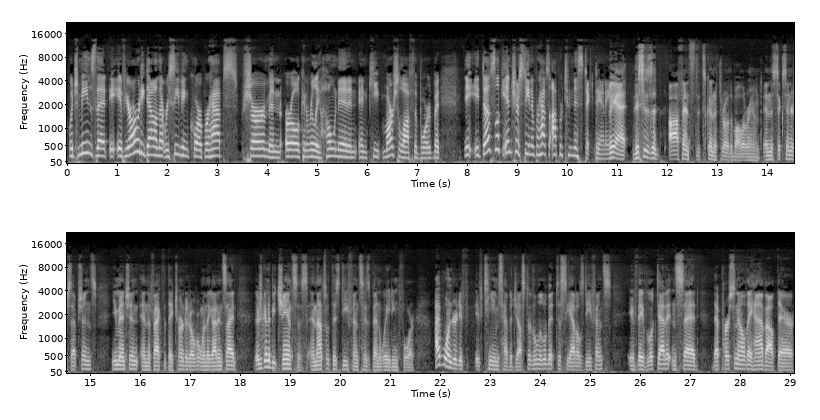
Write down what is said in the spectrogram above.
which means that if you're already down on that receiving corps, perhaps Sherm and Earl can really hone in and, and keep Marshall off the board. But it, it, does look interesting and perhaps opportunistic, Danny. Yeah, this is an offense that's going to throw the ball around. And the six interceptions you mentioned, and the fact that they turned it over when they got inside, there's going to be chances, and that's what this defense has been waiting for. I've wondered if, if teams have adjusted a little bit to Seattle's defense, if they've looked at it and said that personnel they have out there,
